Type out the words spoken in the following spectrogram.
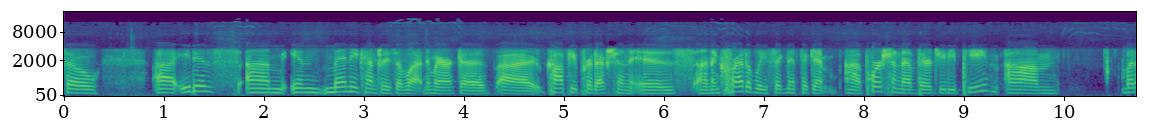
So uh, it is um, in many countries of Latin America, uh, coffee production is an incredibly significant portion of their GDP. Um, but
